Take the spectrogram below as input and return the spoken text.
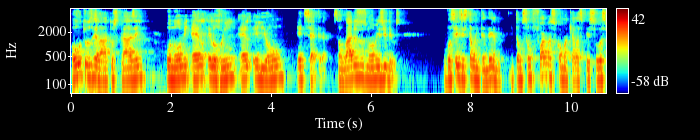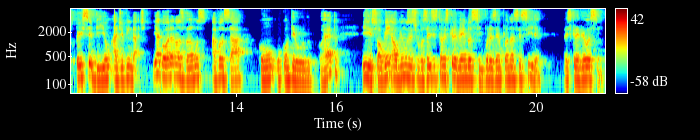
outros relatos trazem o nome El Elohim, El Elion, etc. São vários os nomes de Deus. Vocês estão entendendo? Então são formas como aquelas pessoas percebiam a divindade. E agora nós vamos avançar com o conteúdo, correto? Isso, alguém, alguns de vocês estão escrevendo assim, por exemplo, Ana Cecília escreveu assim:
